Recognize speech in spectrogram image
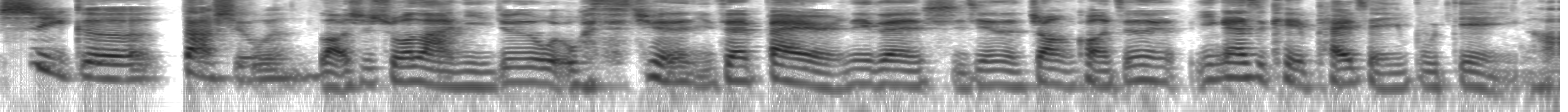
是一个大学问。老实说啦，你就是我，我是觉得你在拜耳那段时间的状况，真的应该是可以拍成一部电影哈。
